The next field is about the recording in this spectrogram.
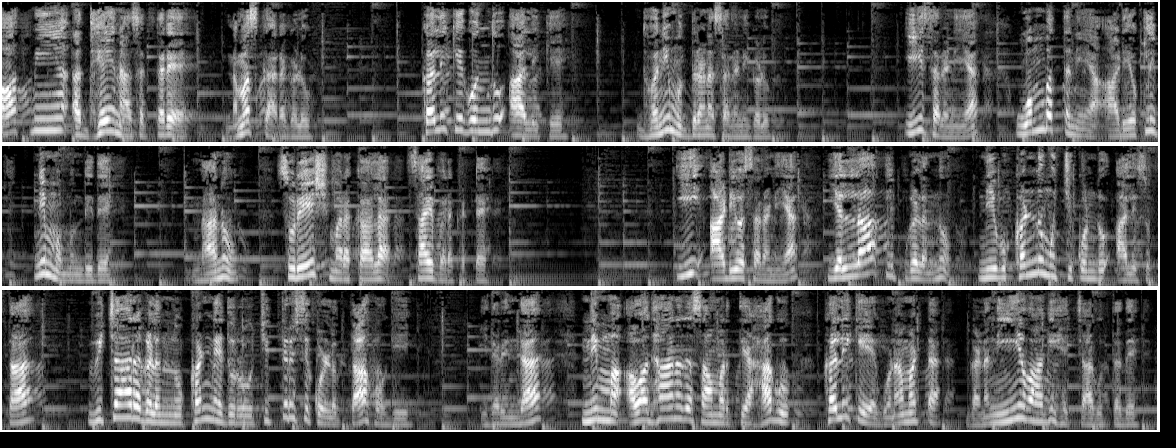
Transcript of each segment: ಆತ್ಮೀಯ ಅಧ್ಯಯನಾಸಕ್ತರೆ ನಮಸ್ಕಾರಗಳು. ಕಲಿಕೆಗೊಂದು ಆಲಿಕೆ, ಧ್ವನಿ ಮುದ್ರಣ ಸರಣಿಗಳು. ಈ ಸರಣಿಯ ಒಂಬತ್ತನೆಯ ಆಡಿಯೋ ಕ್ಲಿಪ್ ನಿಮ್ಮ ಮುಂದಿದೆ. ನಾನು ಸುರೇಶ್ ಮರಕಾಲ, ಸಾಯ್ಬರಕಟ್ಟೆ. ಈ ಆಡಿಯೋ ಸರಣಿಯ ಎಲ್ಲಾ ಕ್ಲಿಪ್ಗಳನ್ನು ನೀವು ಕಣ್ಣು ಮುಚ್ಚಿಕೊಂಡು ಆಲಿಸುತ್ತಾ, ವಿಚಾರಗಳನ್ನು ಕಣ್ಣೆದುರು ಚಿತ್ರಿಸಿಕೊಳ್ಳುತ್ತಾ ಹೋಗಿ. ಇದರಿಂದ ನಿಮ್ಮ ಅವಧಾನದ ಸಾಮರ್ಥ್ಯ ಹಾಗೂ ಕಲಿಕೆಯ ಗುಣಮಟ್ಟ ಗಣನೀಯವಾಗಿ ಹೆಚ್ಚಾಗುತ್ತದೆ.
